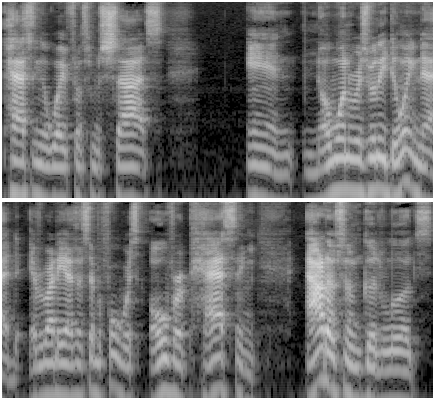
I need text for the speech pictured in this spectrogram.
passing away from some shots. And no one was really doing that. Everybody, as I said before, was overpassing out of some good looks,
